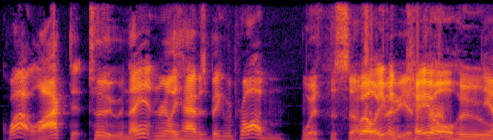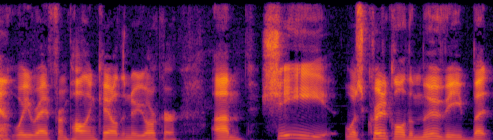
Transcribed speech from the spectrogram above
quite liked it too, and they didn't really have as big of a problem with the stuff. well the even Kael who yeah, we read from Pauline Kael the new yorker um, she was critical of the movie but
